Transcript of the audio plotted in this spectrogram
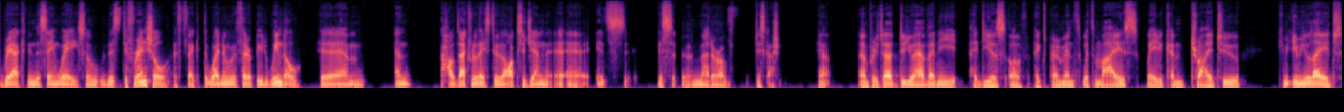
react in the same way. So this differential effect, the widening of the therapeutic window, um, and how that relates to the oxygen, uh, it's it's a matter of discussion. Yeah. Uh, Brita, do you have any ideas of experiments with mice where you can try to emulate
